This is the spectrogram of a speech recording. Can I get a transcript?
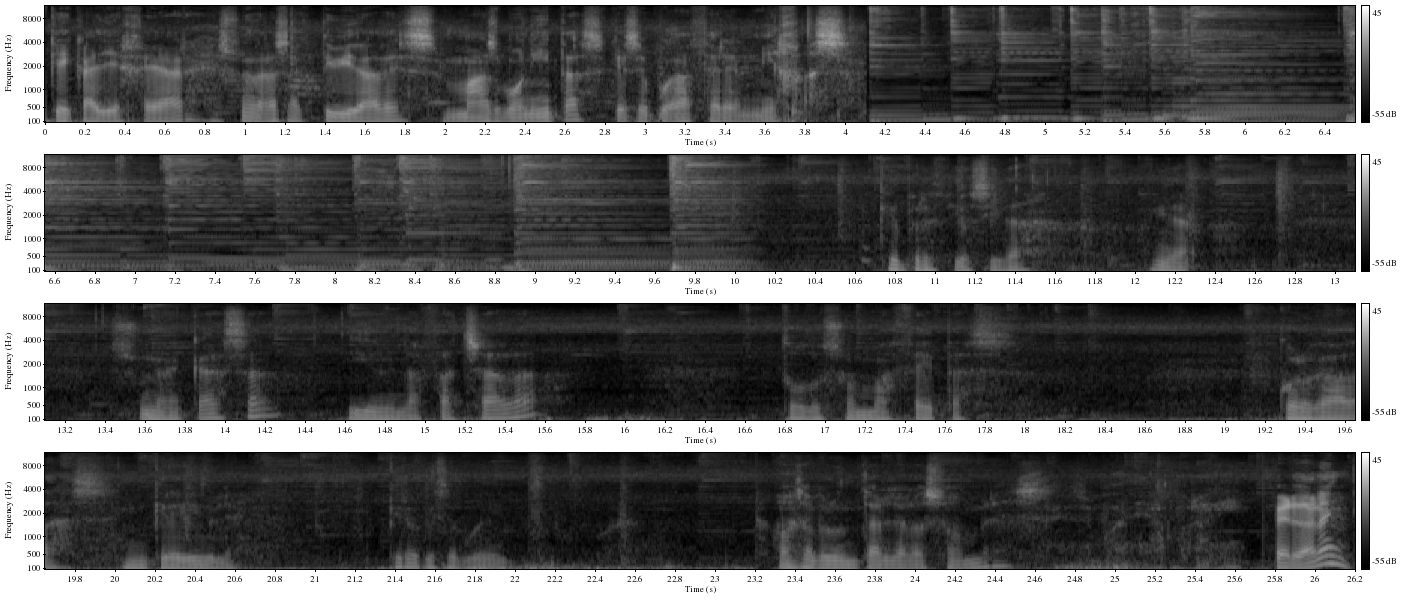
que callejear es una de las actividades más bonitas que se puede hacer en Mijas. Qué preciosidad. Mira, es una casa y en la fachada todos son macetas colgadas. Increíble. Creo que se puede ir por aquí. Vamos a preguntarle a los hombres. ¿Se puede tirar por aquí? Perdonen.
